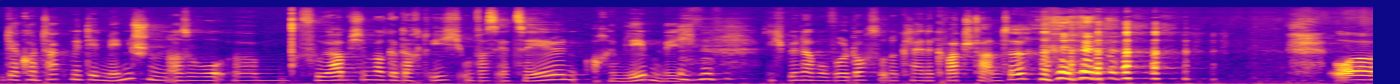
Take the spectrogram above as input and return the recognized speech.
Der Kontakt mit den Menschen, also ähm, früher habe ich immer gedacht, ich und was erzählen, ach im Leben nicht. Ich bin aber wohl doch so eine kleine Quatschtante. Oh,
